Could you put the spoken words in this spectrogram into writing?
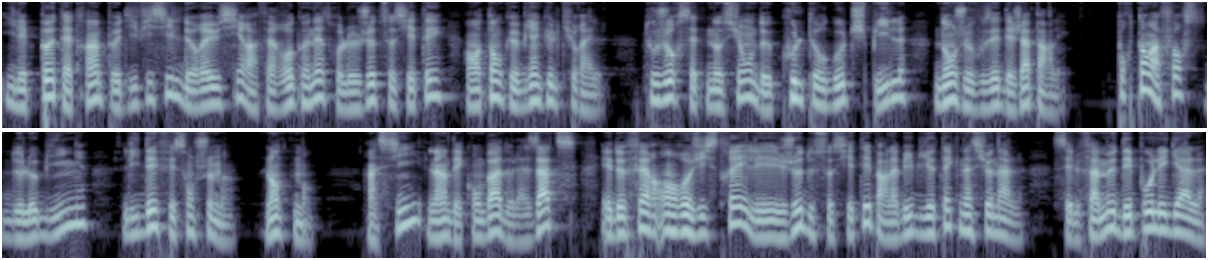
il est peut-être un peu difficile de réussir à faire reconnaître le jeu de société en tant que bien culturel, toujours cette notion de Kulturgutspiel dont je vous ai déjà parlé. Pourtant, à force de lobbying, l'idée fait son chemin, lentement. Ainsi, l'un des combats de la ZATS est de faire enregistrer les jeux de société par la Bibliothèque nationale. C'est le fameux dépôt légal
